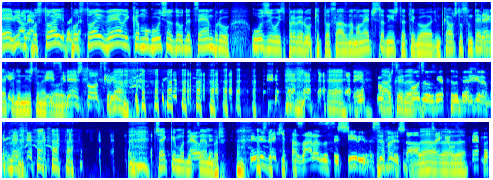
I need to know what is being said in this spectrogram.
E, vidi, da postoji, postoji vel velika mogućnost da u decembru uživo iz prve ruke to saznam, ali neću sad ništa da ti govorim. Kao što sam tebi Dekaj, rekao da ništa ne ti govorim. Ti si nešto otkrio. Da. e, tako je da. Pozdrav da. Čekajmo decembar. Evo, vidiš neki ta zaraza se širi, da se šalim. Da, Čekamo da, da. decembar.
